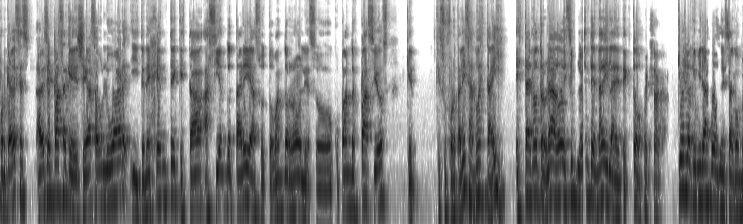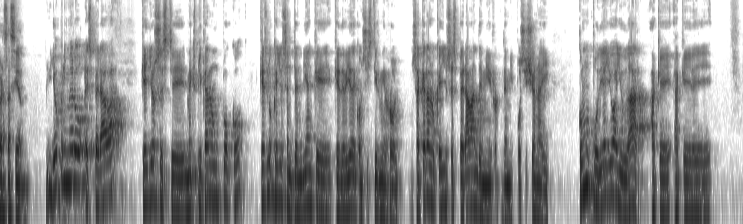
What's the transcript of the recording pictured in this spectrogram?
porque a veces, a veces pasa que llegas a un lugar y tenés gente que está haciendo tareas o tomando roles o ocupando espacios que, su fortaleza no está ahí, está en otro lado y simplemente nadie la detectó. Exacto. ¿Qué es lo que mirás vos de esa conversación? Yo primero esperaba que ellos este, me explicaran un poco qué es lo que ellos entendían que, debía de consistir mi rol. O sea, qué era lo que ellos esperaban de mi, de mi posición ahí. ¿Cómo podía yo ayudar a que, a que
